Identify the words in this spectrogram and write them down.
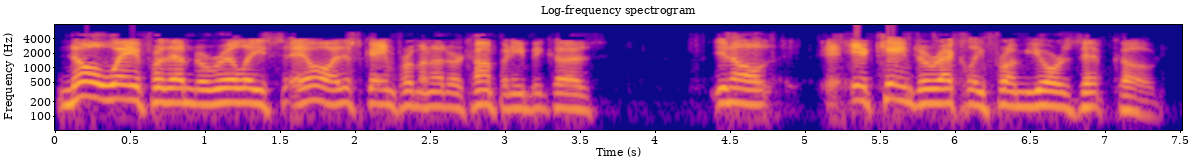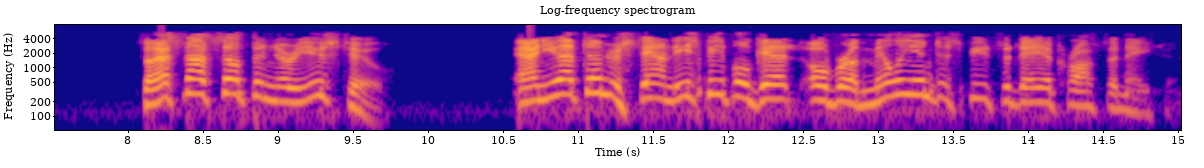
no way for them to really say, "Oh, this came from another company," because you know it came directly from your zip code. So that's not something they're used to. And you have to understand, these people get over a million disputes a day across the nation.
